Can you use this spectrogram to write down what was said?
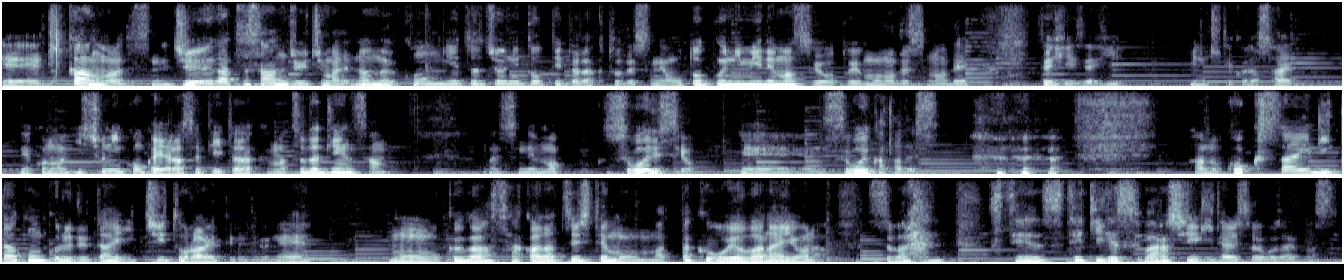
えー、期間はですね、10月31まで。なので、今月中に取っていただくとですね、お得に見れますよというものですので、ぜひぜひ見に来てください。で、この一緒に今回やらせていただく松田源さんですね、まあ、すごいですよ。えー、すごい方です。あの、国際ギターコンクールで第1位取られてるというね、もう僕が逆立ちしても全く及ばないような素晴ら素敵で素晴らしいギタリストでございます。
